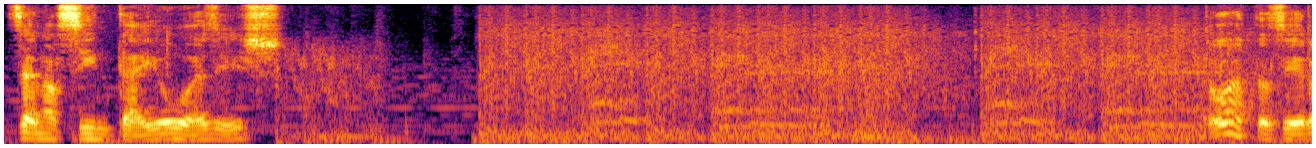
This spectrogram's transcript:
ezen a szinten jó ez is. Hát azért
